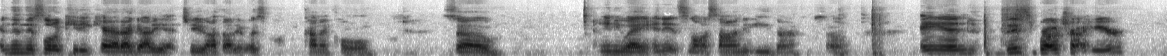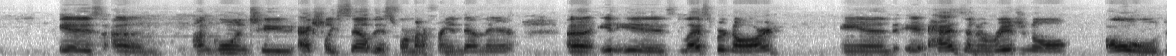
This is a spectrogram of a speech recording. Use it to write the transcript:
And then this little kitty cat, I got it too. I thought it was kind of cool. So anyway, and it's not signed either. So and this brooch right here is, um, I'm going to actually sell this for my friend down there. Uh, it is Les Bernard, and it has an original old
